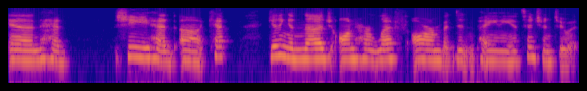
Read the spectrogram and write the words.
and had she had uh, kept getting a nudge on her left arm but didn't pay any attention to it.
